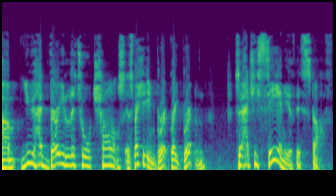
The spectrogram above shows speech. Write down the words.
um, you had very little chance, especially in Great Britain, to actually see any of this stuff.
